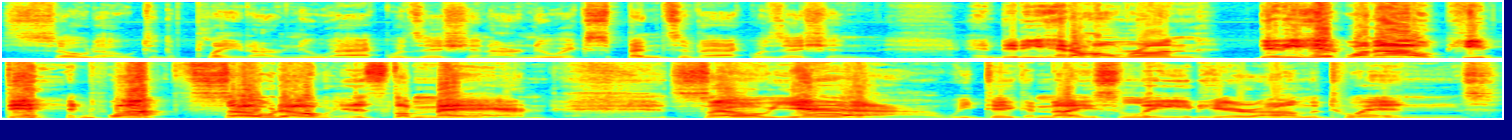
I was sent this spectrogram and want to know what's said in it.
Soto to the plate, our new acquisition, our new expensive acquisition. And did he hit a home run? Did he hit one out? He did. What? Soto is the man. So, yeah, we take a nice lead here on the Twins.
